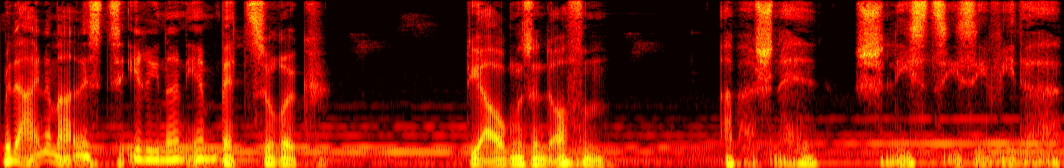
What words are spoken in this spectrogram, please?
Mit einem Mal ist Irina in ihrem Bett zurück. Die Augen sind offen, aber schnell schließt sie sie wieder,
